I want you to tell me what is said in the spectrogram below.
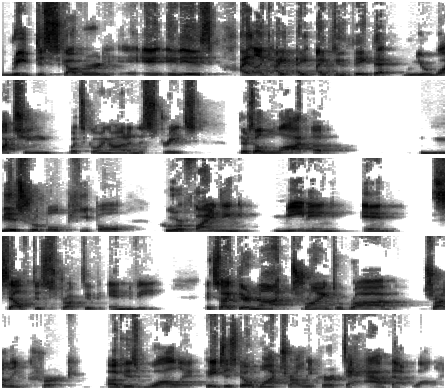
rediscovered. it, it is. I like. I, I, I do think that when you're watching what's going on in the streets, there's a lot of miserable people who are finding meaning in self-destructive envy. It's like they're not trying to rob Charlie Kirk of his wallet. They just don't want Charlie Kirk to have that wallet.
